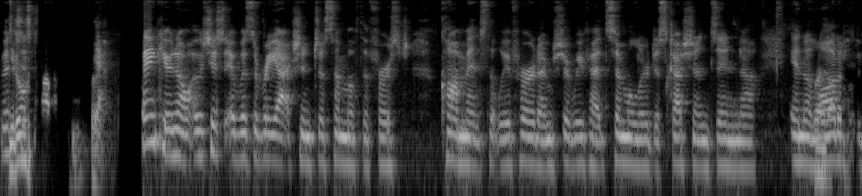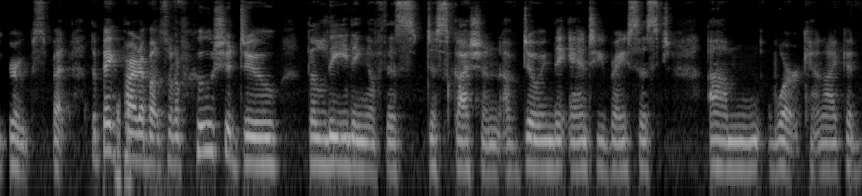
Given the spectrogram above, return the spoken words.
It you don't just- have to, but- yeah. Thank you. No, it was just, it was a reaction to some of the first comments that we've heard. I'm sure we've had similar discussions in, uh, in a Right. lot of the groups. But the big part about sort of who should do the leading of this discussion of doing the anti-racist um, work. And I could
